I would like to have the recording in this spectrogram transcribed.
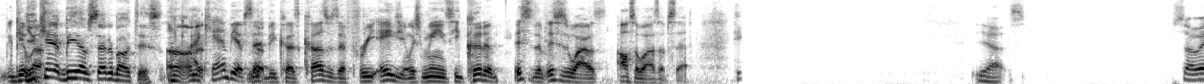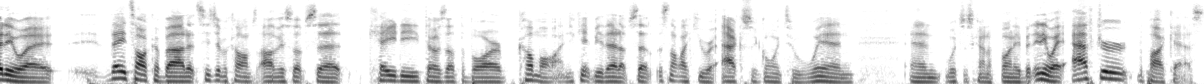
You get You what I- can't be upset about this. Uh, I can be upset because Cuz was a free agent, which means he could have. This is the, this is why I was also why I was upset. He Yes. So anyway, they talk about it. CJ McCollum's obviously upset. KD throws out the bar. Come on, you can't be that upset. It's not like you were actually going to win, and which is kind of funny. But anyway, after the podcast,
